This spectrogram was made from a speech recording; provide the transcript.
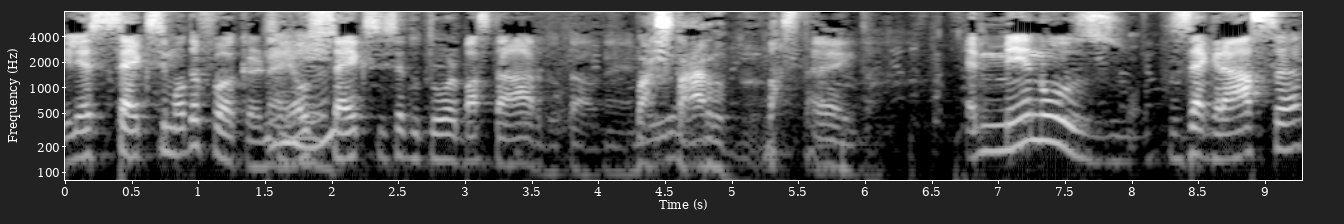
Ele é sexy motherfucker, né? É o sexy sedutor bastardo e tal. Né? Bastardo. Meio- É, então. É menos Zé Graça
